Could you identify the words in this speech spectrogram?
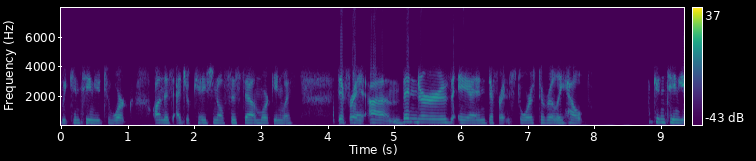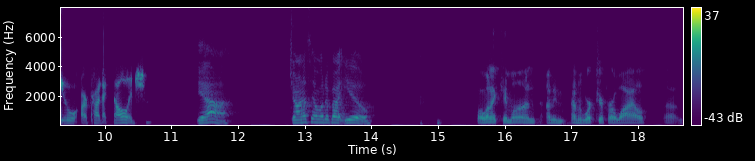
we continue to work on this educational system, working with different um, vendors and different stores to really help continue our product knowledge. Yeah. Jonathan, what about you? Well, when I came on, I mean, having worked here for a while, um,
